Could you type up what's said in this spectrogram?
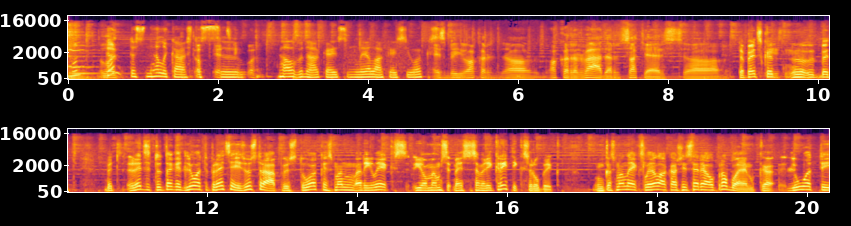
Man Lai- tas nelikās tas uh, galvenais un lielākais joks. Es biju vakar, ā, vakar ar vēdru saķēris. ā, Tāpēc, ka, nu, bet, bet redzi, tu tagad ļoti precīzi uztrāpi uz to, kas man arī liekas, jo mums, mēs esam arī kritikas rubrika. Un kas man liekas lielākā šī seriāla problēma, ka ļoti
